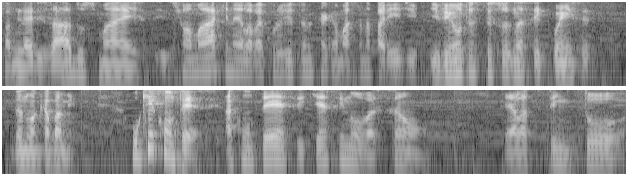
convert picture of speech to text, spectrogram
familiarizados, mas existe uma máquina, ela vai projetando essa argamassa na parede e vem outras pessoas na sequência dando um acabamento. O que acontece? Acontece que essa inovação ela tentou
